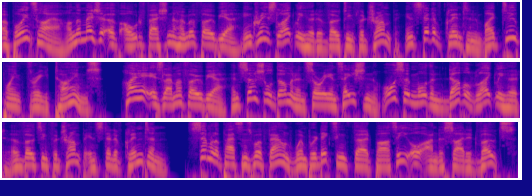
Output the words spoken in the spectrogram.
A point higher on the measure of old fashioned homophobia increased likelihood of voting for Trump instead of Clinton by 2.3 times. Higher Islamophobia and social dominance orientation also more than doubled likelihood of voting for Trump instead of Clinton. Similar patterns were found when predicting third party or undecided votes.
